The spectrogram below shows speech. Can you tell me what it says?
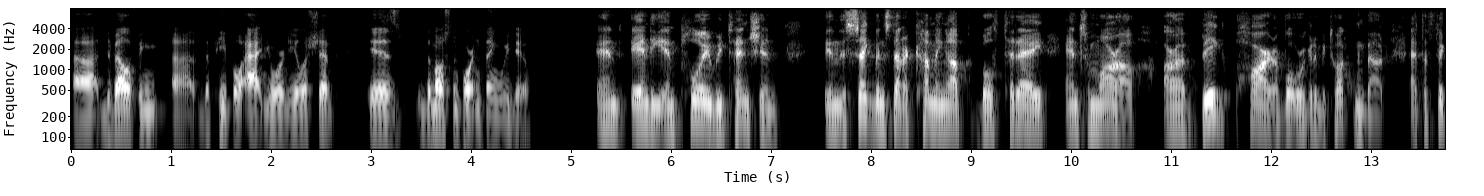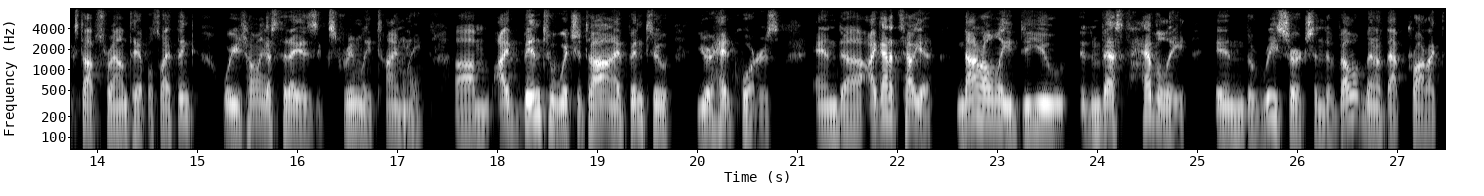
Uh, developing uh, the people at your dealership is the most important thing we do. And Andy, employee retention in the segments that are coming up both today and tomorrow are a big part of what we're going to be talking about at the Fixed Ops Roundtable. So I think what you're telling us today is extremely timely. Mm-hmm. Um, I've been to Wichita, I've been to your headquarters, and uh, I got to tell you, not only do you invest heavily in the research and development of that product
